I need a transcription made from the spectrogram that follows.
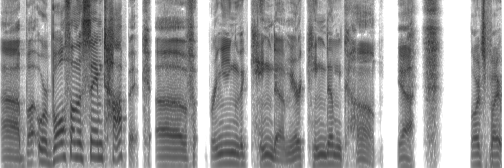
Uh, but we're both on the same topic of bringing the kingdom. Your kingdom come. Yeah. Lord's Prayer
